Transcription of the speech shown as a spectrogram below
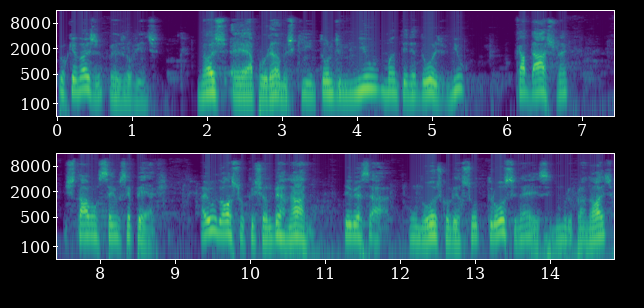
Porque nós, meus ouvintes, nós é, apuramos que em torno de mil mantenedores, mil cadastros, né, estavam sem o CPF. Aí o nosso Cristiano Bernardo teve essa conosco, conversou, trouxe né, esse número para nós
